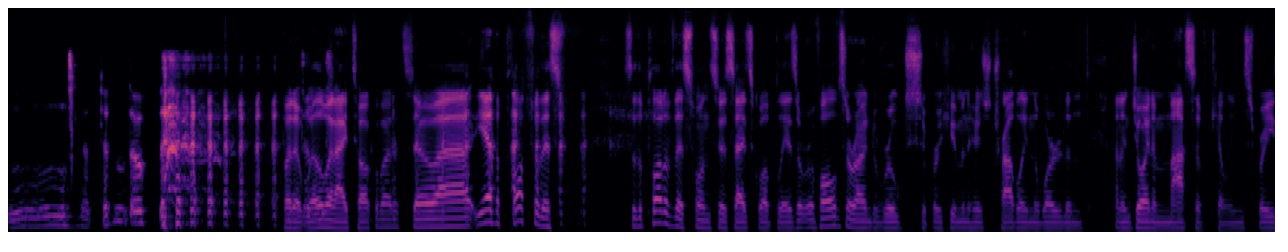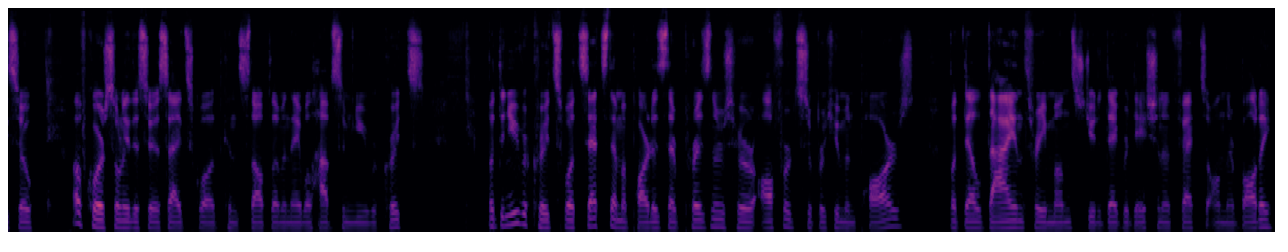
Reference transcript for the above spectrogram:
Mm, that didn't though. but it will when I talk about it. So uh, yeah, the plot for this. So the plot of this one, Suicide Squad Blaze, it revolves around a rogue superhuman who's traveling the world and, and enjoying a massive killing spree. So of course, only the Suicide Squad can stop them, and they will have some new recruits. But the new recruits, what sets them apart is they're prisoners who are offered superhuman powers, but they'll die in three months due to degradation effects on their body.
